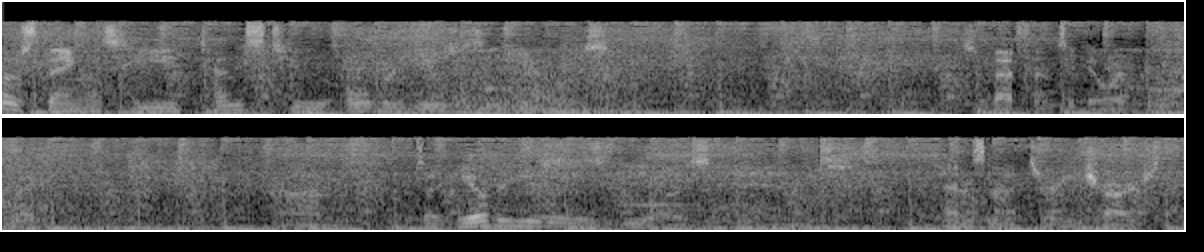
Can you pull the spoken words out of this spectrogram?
those things, he tends to overuse his EOs. So that tends to go away pretty quick. Um, so he overuses his EOs, and tends not to recharge them.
